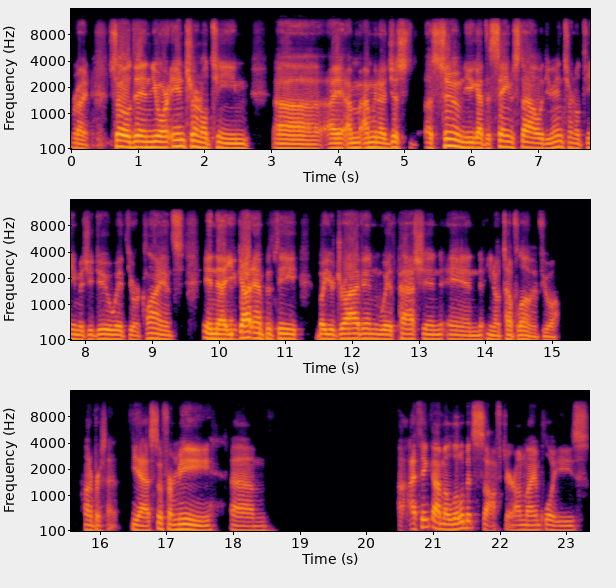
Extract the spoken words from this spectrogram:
Right. So then your internal team, uh, I, I'm I'm gonna just assume you got the same style with your internal team as you do with your clients, in that you got empathy, but you're driving with passion and you know tough love, if you will. Hundred percent. Yeah. So for me, um, I think I'm a little bit softer on my employees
